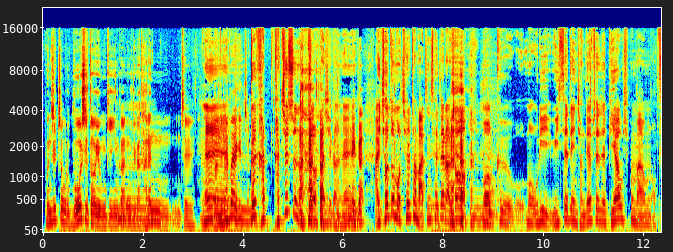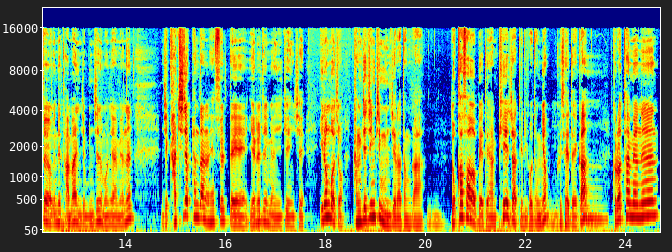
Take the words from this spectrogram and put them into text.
본질적으로 무엇이 더 용기인가는 음. 우리가 다른 이제 네. 논의를 해봐야겠죠. 그 가, 갇힐 수는 없죠 사실은. 네. 그러니까 아니 저도 뭐 체류탄 맞은 세대라서 뭐그 뭐 우리 윗 세대인 전대협 세대를 비하고 싶은 마음은 없어요. 근데 다만 이제 문제는 뭐냐면은 이제 가치적 판단을 했을 때 예를 들면 이게 이제 이런 거죠. 강제징집 문제라던가 음. 녹화 사업에 대한 피해자들이거든요. 그 세대가 음. 그렇다면은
